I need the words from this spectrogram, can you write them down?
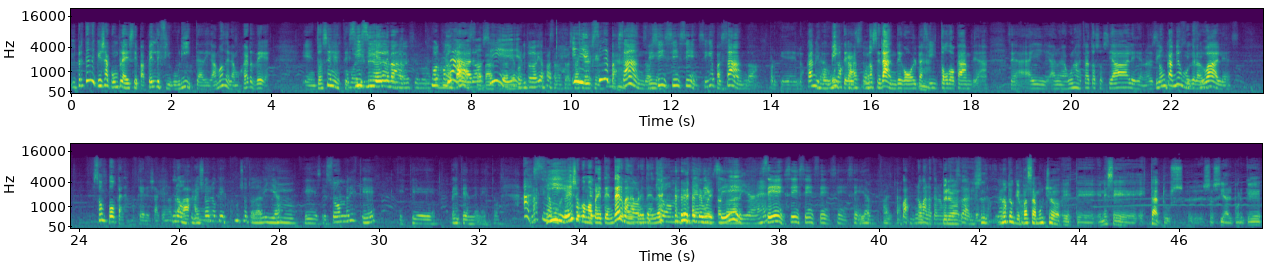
y pretende que ella cumpla ese papel de figurita, digamos, de la mujer de... Entonces, este, sí, sí, él va. claro, sí. Porque todavía pasa. Y sigue pasando, sí, sí, sí, sigue pasando porque los cambios, viste, no se dan de golpe, así mm. todo cambia. O sea, hay algunos estratos sociales, son cambios muy graduales. Son pocas las mujeres ya que no, trabajan. No, pero yo lo que escucho todavía mm. es, hombres que este, pretenden esto. Ah, sí, ellos como pretender van a pretender. sí, ¿eh? sí, sí, sí, sí, sí, sí. Falta no van a tener mucha suerte. noto que pasa mucho este, en ese estatus eh, social, porque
